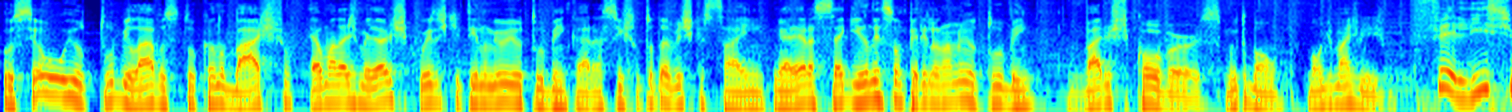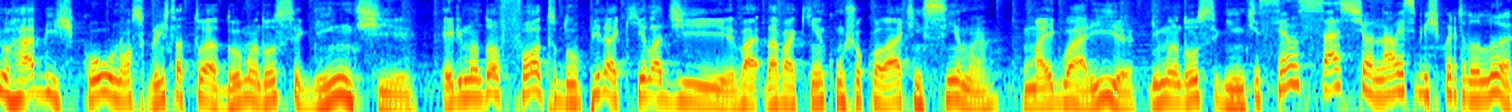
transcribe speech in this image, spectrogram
o seu YouTube lá, você tocando baixo, é uma das melhores coisas que tem no meu YouTube, hein, cara. Assisto toda vez que hein. Galera, segue Anderson Pereira lá no YouTube, hein. Vários covers. Muito bom. Bom demais mesmo. Felício Rabiscou, o nosso grande tatuador, mandou o seguinte. Ele mandou a foto do piraqui lá de, da vaquinha com chocolate em cima, uma iguaria, e mandou o seguinte. Sensacional esse biscoito, Lulu.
